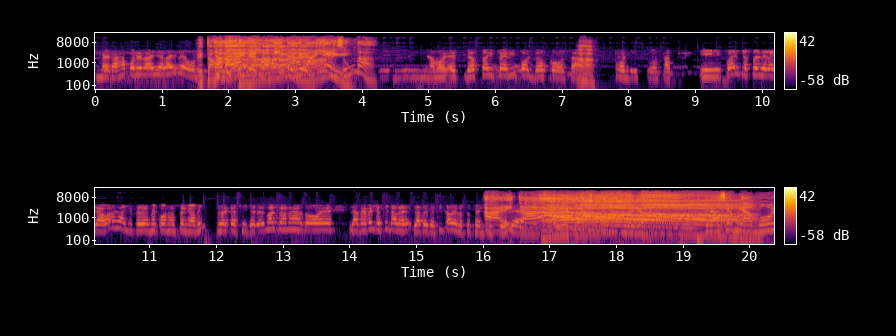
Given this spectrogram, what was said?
¿Me vas a poner ahí al aire o no? Estás al aire, estás al estás aire. al aire, zumba. Mi amor, yo estoy feliz por dos cosas. Ajá. Por dos cosas. Y pues yo soy de Vega Baja y ustedes me conocen a mí. O sea que si Bebé Maldonado es la bebé, yo soy la, de- la bebecita de los 67 Ahí está. años. Ahí está. Gracias, mi amor.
